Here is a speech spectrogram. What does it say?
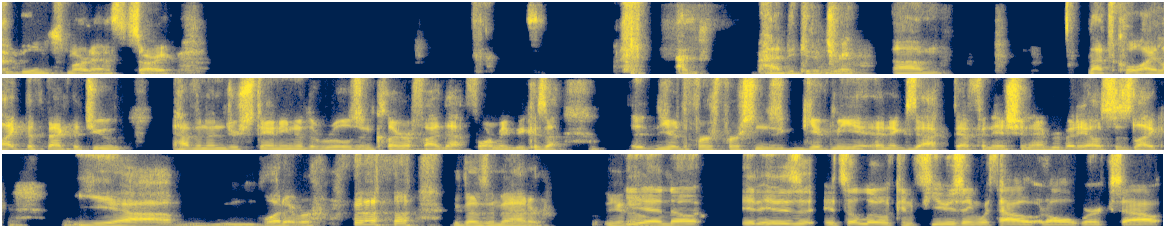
I'm being a smart ass. Sorry. Had, had to get a drink. Um, that's cool. I like the fact that you have an understanding of the rules and clarified that for me because I, you're the first person to give me an exact definition. Everybody else is like, yeah, whatever. it doesn't matter. You know? yeah no it is it's a little confusing with how it all works out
